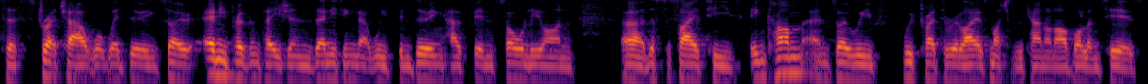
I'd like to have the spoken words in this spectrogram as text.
to stretch out what we're doing. So any presentations, anything that we've been doing has been solely on uh, the society's income, and so we've we've tried to rely as much as we can on our volunteers.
